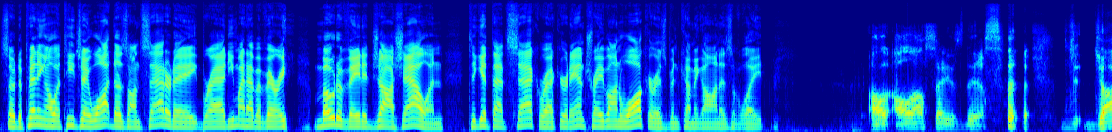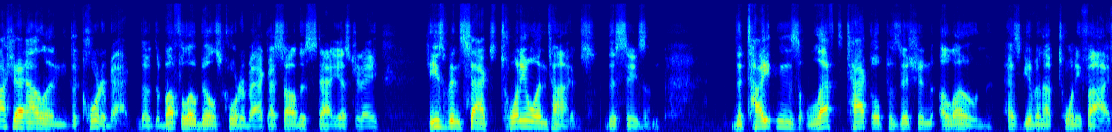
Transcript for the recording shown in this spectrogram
So, depending on what TJ Watt does on Saturday, Brad, you might have a very motivated Josh Allen to get that sack record. And Travon Walker has been coming on as of late. All all I'll say is this: Josh Allen, the quarterback, the the Buffalo Bills quarterback. I saw this stat yesterday. He's been sacked 21 times this season. The Titans' left tackle position alone has given up 25.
